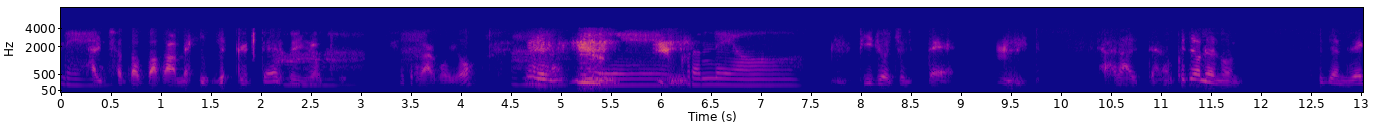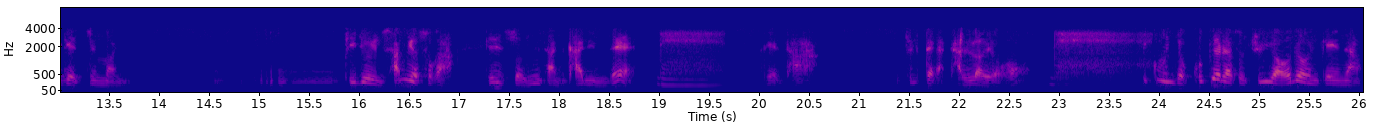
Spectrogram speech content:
네. 달 쳐다봐가며 이제 그때도 이렇게 아, 하더라고요. 아, 네, 그렇네요. 비벼줄 때 잘할 때는 그 전에는 그 전에 얘기했지만 음, 비료의 삼요소가 질소, 인산, 가리인데 네, 그게 다 줄 때가 달라요. 네, 지금 이제 구별해서 주기가 어려우니까 그냥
